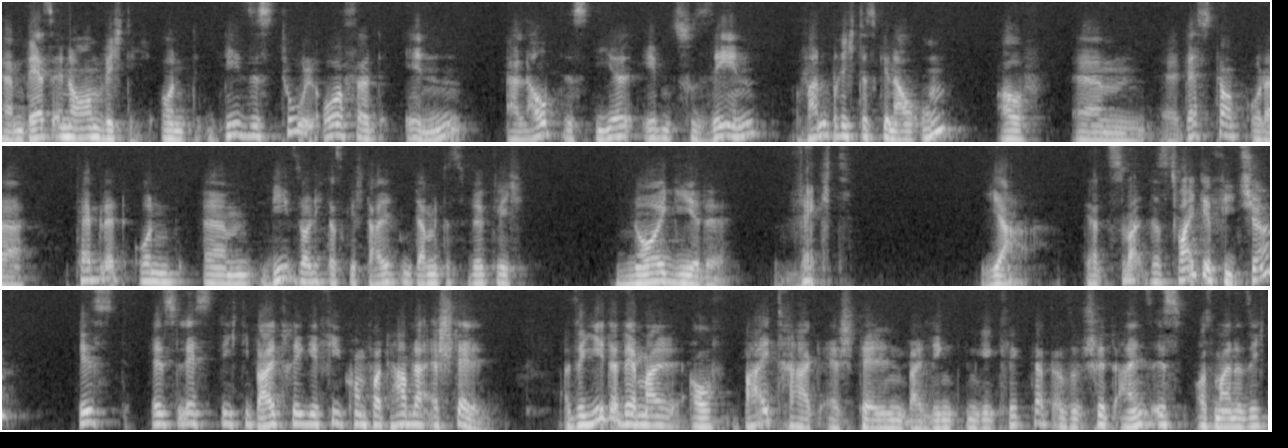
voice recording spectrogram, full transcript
ähm, der ist enorm wichtig. Und dieses Tool Authored In erlaubt es dir eben zu sehen, wann bricht es genau um auf ähm, äh, Desktop oder Tablet und ähm, wie soll ich das gestalten, damit es wirklich Neugierde weckt. Ja, Zwe das zweite Feature ist, es lässt sich die Beiträge viel komfortabler erstellen. Also jeder, der mal auf Beitrag erstellen bei LinkedIn geklickt hat, also Schritt eins ist aus meiner Sicht,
